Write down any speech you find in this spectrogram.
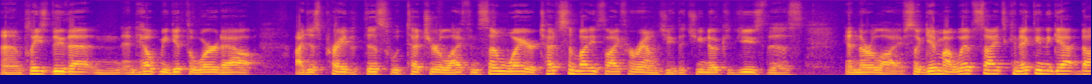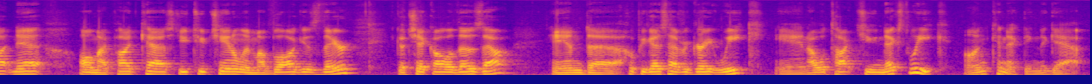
Um, please do that and, and help me get the word out. I just pray that this would touch your life in some way or touch somebody's life around you that you know could use this in their life. So, again, my website's connectingthegap.net. All my podcast, YouTube channel, and my blog is there. Go check all of those out. And uh, hope you guys have a great week. And I will talk to you next week on Connecting the Gap.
